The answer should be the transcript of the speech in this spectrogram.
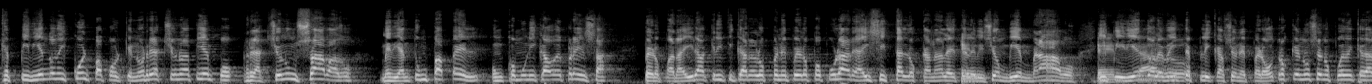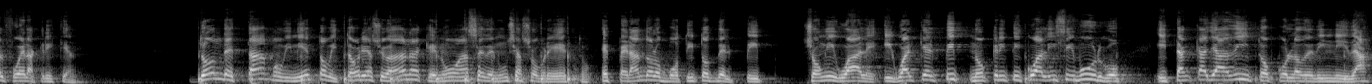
que pidiendo disculpas porque no reaccionó a tiempo, reacciona un sábado mediante un papel, un comunicado de prensa, pero para ir a criticar a los PNP y los populares, ahí sí están los canales de televisión bien bravos y pidiéndole cabro- 20 explicaciones, pero otros que no se nos pueden quedar fuera, Cristian. ¿Dónde está Movimiento Victoria Ciudadana que no hace denuncias sobre esto? Esperando los votitos del PIB. Son iguales. Igual que el PIB no criticó a Lizy Burgo y están calladitos con lo de dignidad.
